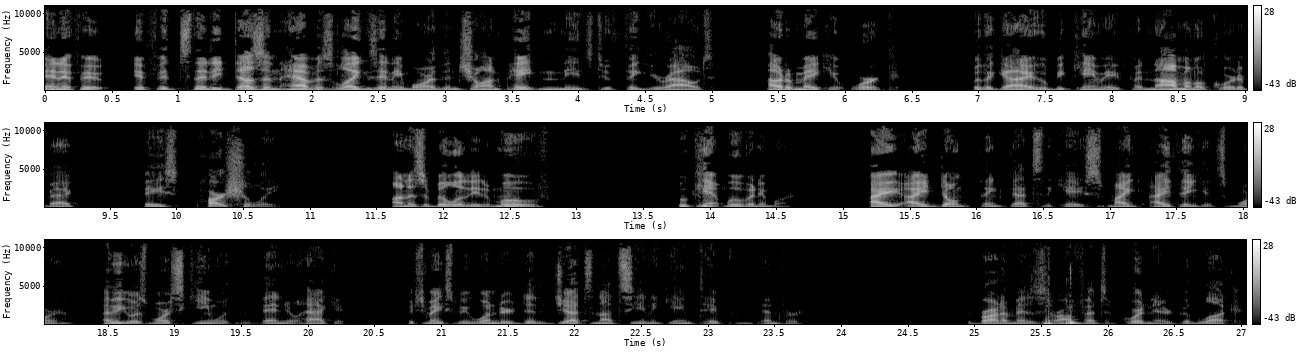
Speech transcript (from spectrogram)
And if it if it's that he doesn't have his legs anymore, then Sean Payton needs to figure out how to make it work with a guy who became a phenomenal quarterback based partially on his ability to move, who can't move anymore. I, I don't think that's the case. Mike, I think it's more. I think it was more scheme with Nathaniel Hackett, which makes me wonder: Did the Jets not see any game tape from Denver? They brought him as their offensive coordinator. Good luck.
